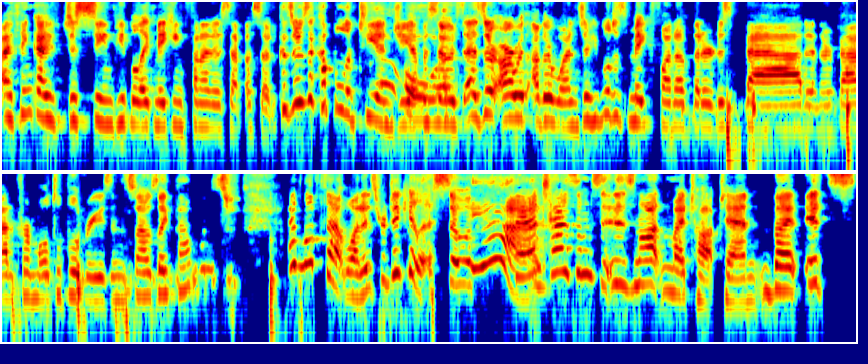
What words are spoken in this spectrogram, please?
I think I've just seen people like making fun of this episode because there's a couple of TNG Oh. episodes, as there are with other ones, that people just make fun of that are just bad and they're bad for multiple reasons. So I was like, that one's, I love that one. It's ridiculous. So Yeah. Phantasms is not in my top 10, but it's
